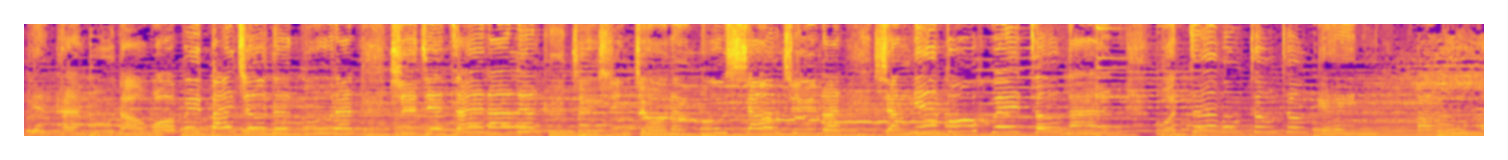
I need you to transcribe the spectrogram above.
片，看不到我北半球的孤单。世界再大，两颗真心就能互相取暖。想念不会偷懒，我的梦统统给你保管。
